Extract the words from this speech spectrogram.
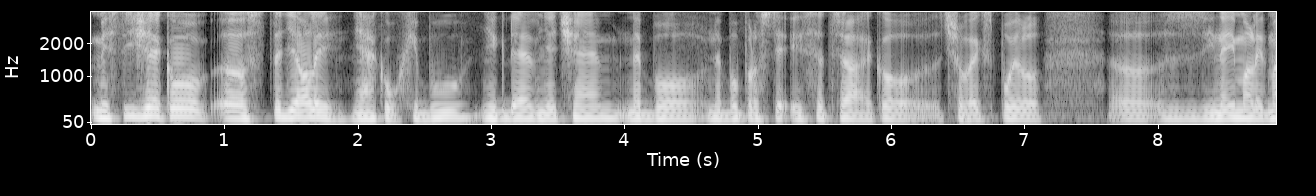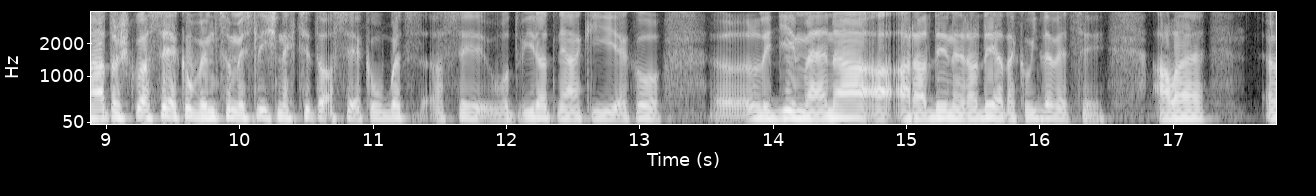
myslíš, že jako uh, jste dělali nějakou chybu někde v něčem, nebo, nebo prostě i se třeba jako člověk spojil uh, s jinýma lidma? Já trošku asi jako vím, co myslíš, nechci to asi jako vůbec asi otvírat nějaký jako uh, lidi jména a, a rady, nerady a takovýhle věci, ale uh,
